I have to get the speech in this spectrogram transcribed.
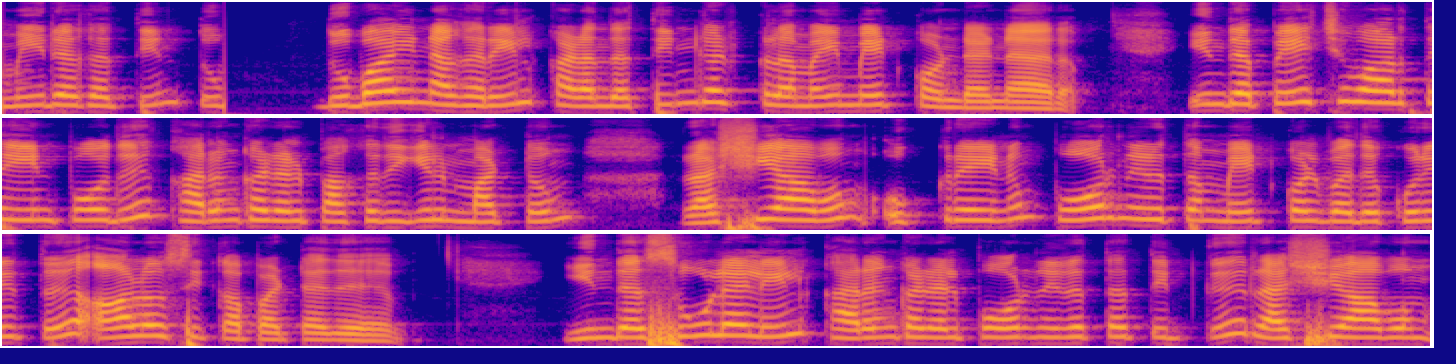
அமீரகத்தின் து- துபாய் நகரில் கடந்த திங்கட்கிழமை மேற்கொண்டனர். இந்த பேச்சுவார்த்தையின் போது கருங்கடல் பகுதியில் மட்டும் ரஷ்யாவும் உக்ரைனும் போர் நிறுத்தம் மேற்கொள்வது குறித்து ஆலோசிக்கப்பட்டது. இந்த சூழலில் கருங்கடல் போர் நிறுத்தத்திற்கு ரஷ்யாவும்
